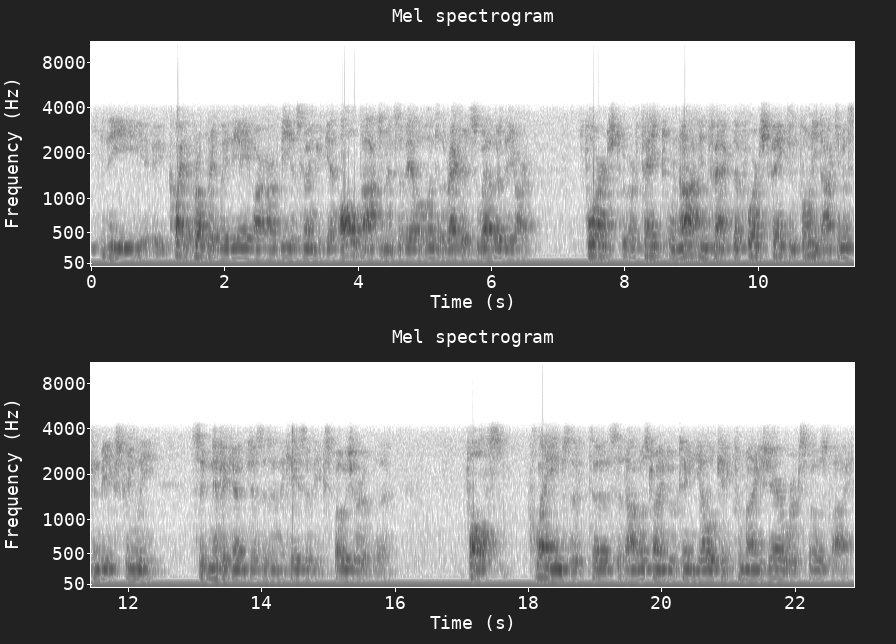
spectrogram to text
the quite appropriately, the ARRB is going to get all documents available into the records, whether they are forged or faked or not. In fact, the forged, faked, and phony documents can be extremely significant, just as in the case of the exposure of the false claims that uh, Saddam was trying to obtain yellow cake from Niger were exposed by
